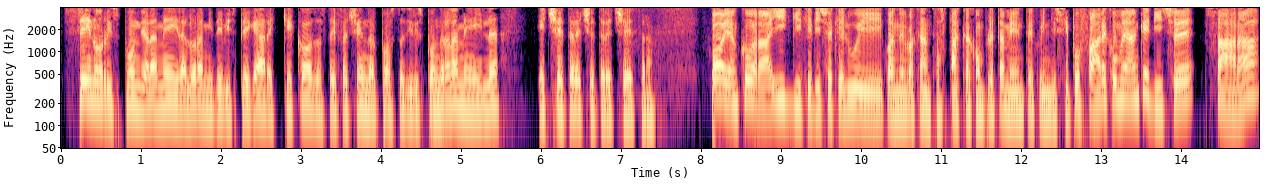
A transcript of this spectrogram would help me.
se non rispondi alla mail allora mi devi spiegare che cosa stai facendo al posto di rispondere alla mail, eccetera, eccetera, eccetera. Poi ancora Iggy che dice che lui quando è in vacanza stacca completamente, quindi si può fare, come anche dice Sara,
